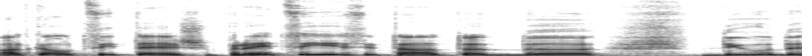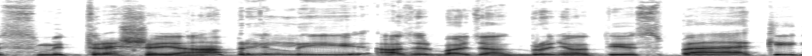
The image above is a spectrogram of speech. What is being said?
atkal citēšu precīzi, tātad 23. aprīlī Azerbaidžānas bruņotie spēki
